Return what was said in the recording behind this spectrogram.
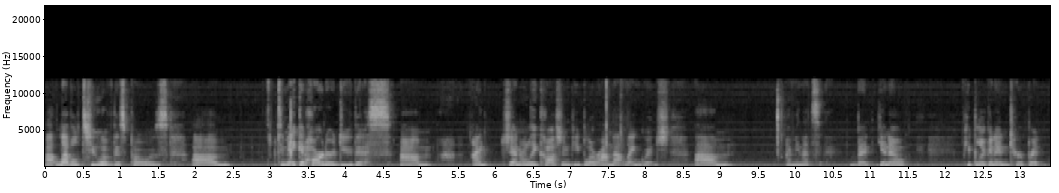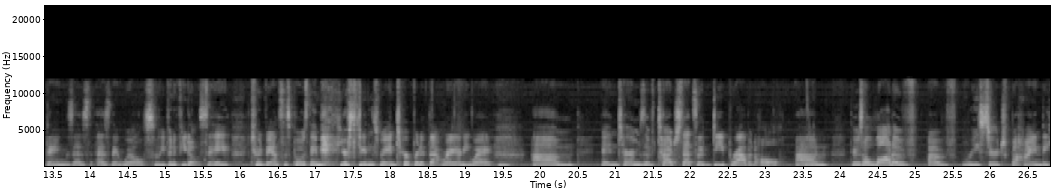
uh, level two of this pose, um, to make it harder, do this. Um, I generally caution people around that language. Um, I mean, that's, but you know, people are going to interpret things as as they will. So even if you don't say to advance this pose, they may, your students may interpret it that way anyway. Um, in terms of touch, that's a deep rabbit hole. Um, There's a lot of, of research behind the,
